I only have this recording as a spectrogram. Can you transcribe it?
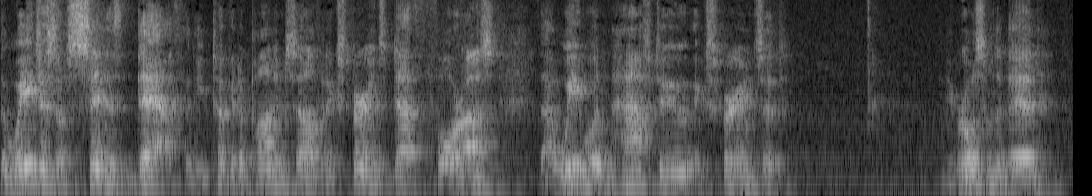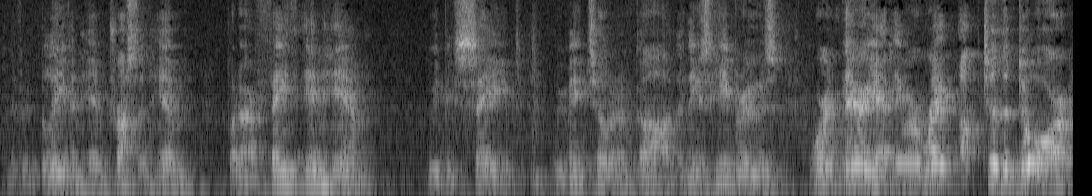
the wages of sin is death, and he took it upon himself and experienced death for us that we wouldn't have to experience it. And he rose from the dead, and if we believe in him, trust in him, put our faith in him, we'd be saved. We made children of God. And these Hebrews weren't there yet. They were right up to the door,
